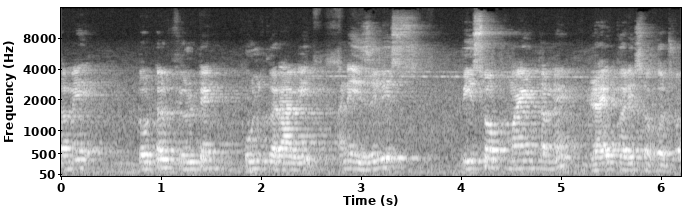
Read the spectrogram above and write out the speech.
તમે ટોટલ ફ્યુલ ટેન્ક ફૂલ કરાવી અને ઇઝીલી પીસ ઓફ માઇન્ડ તમે ડ્રાઈવ કરી શકો છો.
